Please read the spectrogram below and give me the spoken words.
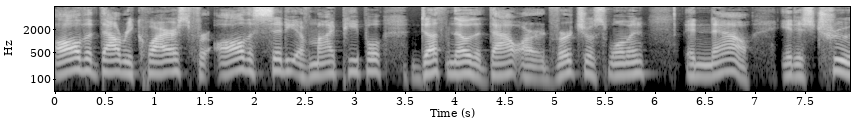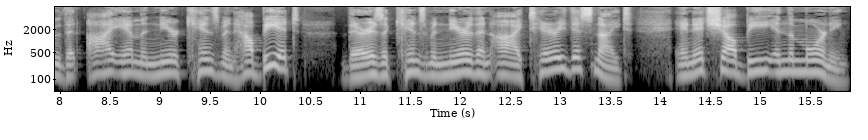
all that thou requirest, for all the city of my people doth know that thou art a virtuous woman. And now it is true that I am the near kinsman. Howbeit, there is a kinsman nearer than I. Tarry this night, and it shall be in the morning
